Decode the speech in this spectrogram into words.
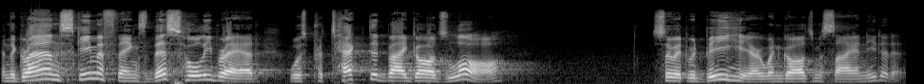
In the grand scheme of things, this holy bread was protected by God's law, so it would be here when God's Messiah needed it.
